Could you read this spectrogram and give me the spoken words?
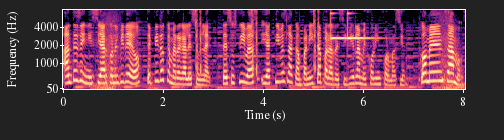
Antes de iniciar con el video, te pido que me regales un like, te suscribas y actives la campanita para recibir la mejor información. ¡Comenzamos!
